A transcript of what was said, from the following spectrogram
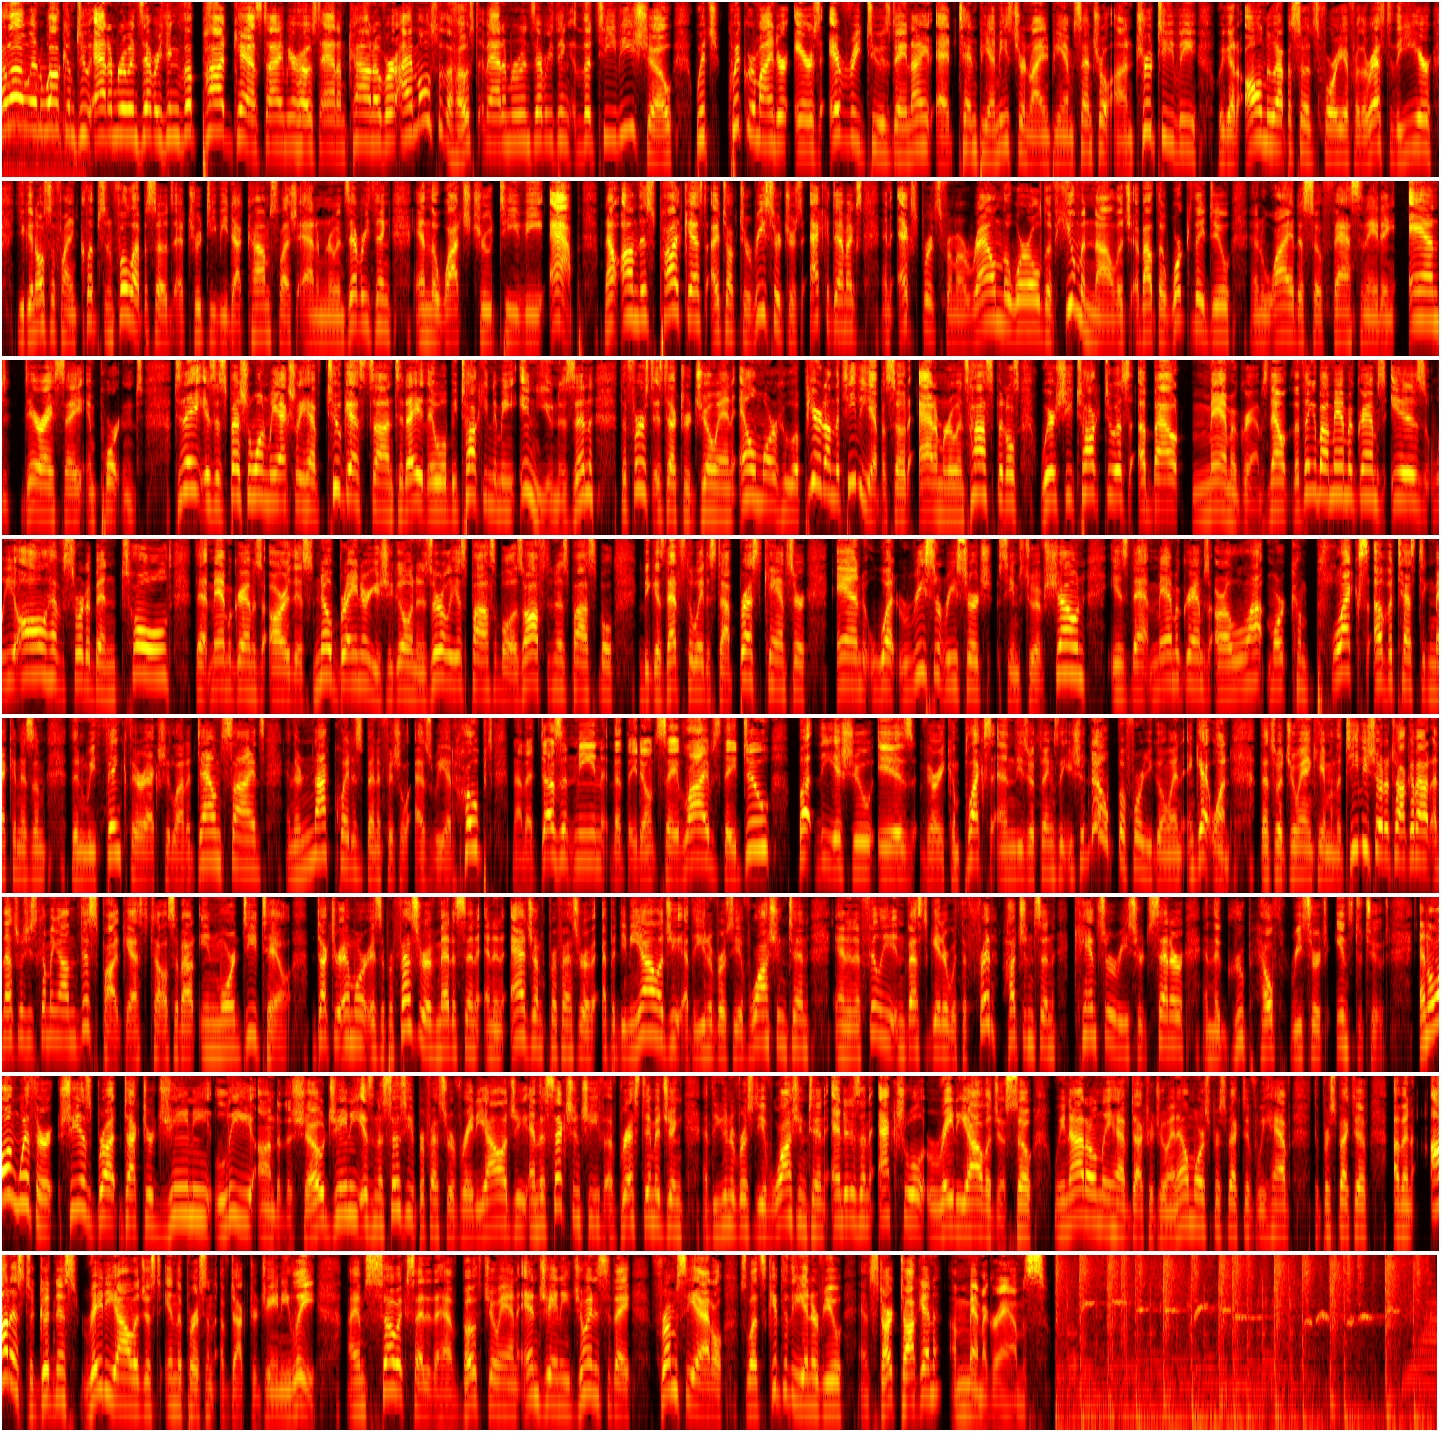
Hello and welcome to Adam Ruins Everything, the podcast. I am your host, Adam Conover. I'm also the host of Adam Ruins Everything, the TV show, which, quick reminder, airs every Tuesday night at 10 p.m. Eastern, 9 p.m. Central on truTV. We got all new episodes for you for the rest of the year. You can also find clips and full episodes at trutv.com slash Adam Ruins Everything and the Watch truTV app. Now, on this podcast, I talk to researchers, academics, and experts from around the world of human knowledge about the work they do and why it is so fascinating and, dare I say, important important. Today is a special one. We actually have two guests on today. They will be talking to me in unison. The first is Dr. Joann Elmore, who appeared on the TV episode Adam Ruins Hospitals, where she talked to us about mammograms. Now, the thing about mammograms is we all have sort of been told that mammograms are this no brainer. You should go in as early as possible, as often as possible, because that's the way to stop breast cancer. And what recent research seems to have shown is that mammograms are a lot more complex of a testing mechanism than we think. There are actually a lot of downsides and they're not quite as beneficial as we had hoped. Now, that doesn't mean that they don't save lives, they do, but the issue is very complex, and these are things that you should know before you go in and get one. That's what Joann came on the TV show to talk about, and that's what she's coming on this podcast to tell us about in more detail. Dr. Elmore is a professor of medicine and an adjunct professor of epidemiology at the University of Washington and an affiliate investigator with the Fred Hutchinson Cancer Research Center and the Group Health Research Institute. And along with her, she has brought Dr. Janie Lee onto the show. Janie Is an associate professor of radiology and the section chief of breast imaging at the University of Washington, and it is an actual radiologist. So we not only have Dr. Joann Elmore's perspective, we have the perspective of an honest to goodness radiologist in the person of Dr. Janie Lee. I am so excited to have both Joann and Janie join us today from Seattle. So let's get to the interview and start talking mammograms.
